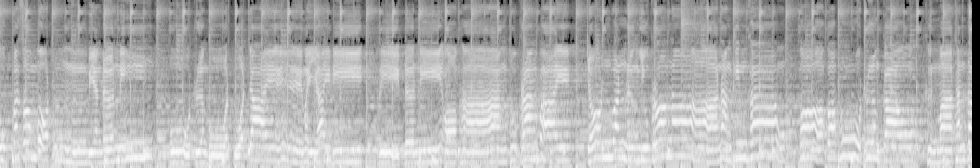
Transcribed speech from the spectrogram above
อุปสมบทเบี่ยงเดินนี้ พูดเรื่องบวชปวดใจไม่ใยดี รีบเดินหนี้ออกห่างทุกครั้งไป จนวันหนึ่งอยู่พร้อมหน้า นั่งกินข้าว พ่อก็พูดเรื่องเก่า ขึ้นมาทันใด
